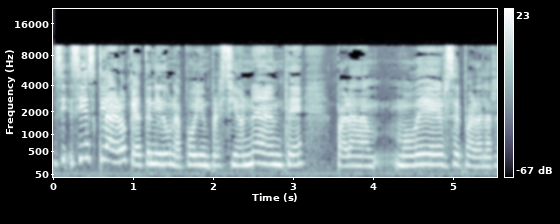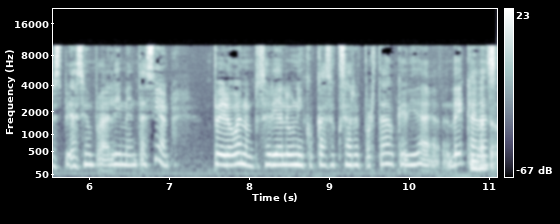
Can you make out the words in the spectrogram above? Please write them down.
Sí, sí es claro que ha tenido un apoyo impresionante para moverse, para la respiración, para la alimentación pero bueno, pues sería el único caso que se ha reportado que vida décadas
